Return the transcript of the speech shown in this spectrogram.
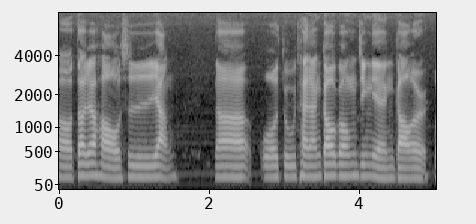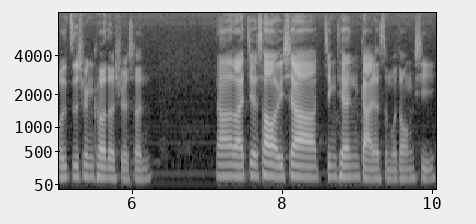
好，大家好，我是样。那我读台南高工，今年高二，我是资讯科的学生。那来介绍一下今天改了什么东西。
